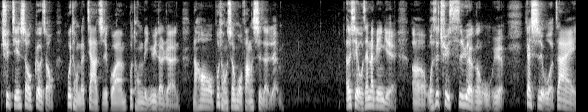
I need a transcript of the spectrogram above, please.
去接受各种不同的价值观、不同领域的人，然后不同生活方式的人。而且我在那边也，呃，我是去四月跟五月，但是我在，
